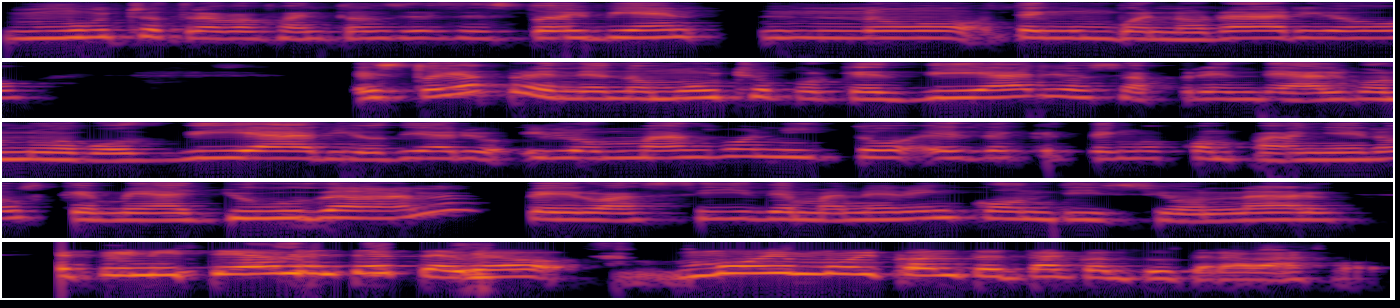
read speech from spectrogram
Mucho trabajo, entonces estoy bien, no tengo un buen horario, estoy aprendiendo mucho porque diario se aprende algo nuevo, diario, diario. Y lo más bonito es de que tengo compañeros que me ayudan, pero así de manera incondicional. Definitivamente te veo muy, muy contenta con tu trabajo.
